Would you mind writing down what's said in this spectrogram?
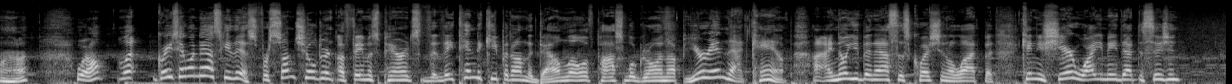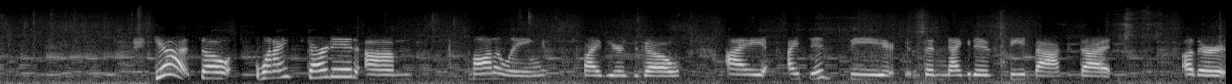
Uh huh. Well, le- Gracie, I wanted to ask you this: for some children of famous parents, they tend to keep it on the down low if possible growing up. You're in that camp. I I know you've been asked this question a lot, but can you share why you made that decision? Yeah, so when I started um, modeling five years ago, I I did see the negative feedback that other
